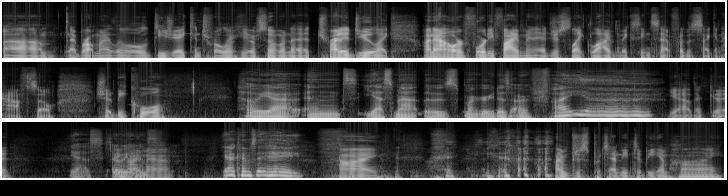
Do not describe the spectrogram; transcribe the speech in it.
Um, I brought my little DJ controller here, so I'm gonna try to do like an hour, 45 minute, just like live mixing set for the second half. So should be cool. Hell yeah! And yes, Matt, those margaritas are fire. Yeah, they're good. Yes. Say oh, hi, yes. Matt. Yeah, come say hey. Hi. I'm just pretending to be him. Hi.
